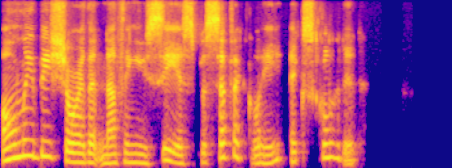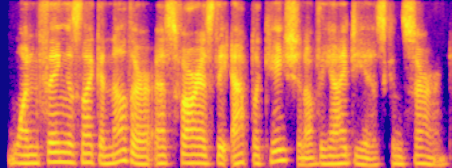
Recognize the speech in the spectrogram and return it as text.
Only be sure that nothing you see is specifically excluded. One thing is like another as far as the application of the idea is concerned.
